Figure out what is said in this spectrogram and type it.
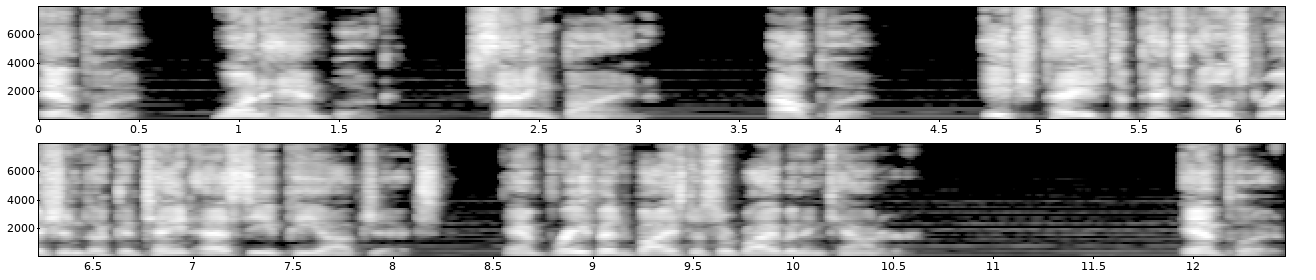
Input: 1 Handbook Setting Fine. Output: Each page depicts illustrations of contained SCP objects, and brief advice to survive an encounter. Input:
